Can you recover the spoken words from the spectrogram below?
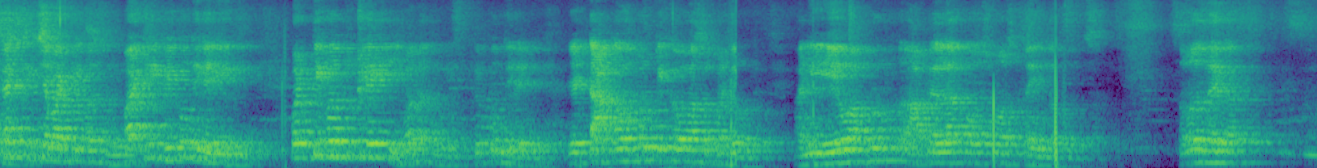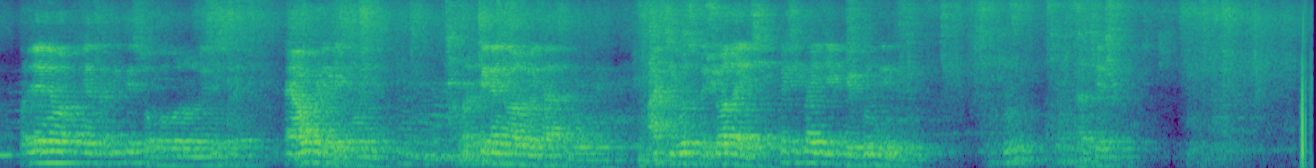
प्लॅस्टिकच्या बाटलीपासून. बाटली फेकून दिलेली होती. पट्टी पण तुटलेली बघा तुम्ही फेकून दिलेली. हे टाकावरून टिकव असं पाहिजे आणि हे वापरून आपल्याला पाऊस मस्त येईल. समजलंय का? पर्जन्यमापक यंत्र किती सोपं बनवलं काय अवघड आहे प्रत्येकाने बनवले असं आजची वस्तू शोधायची. कशी पाहिजे? फेकून दिली हम्म? तर ते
